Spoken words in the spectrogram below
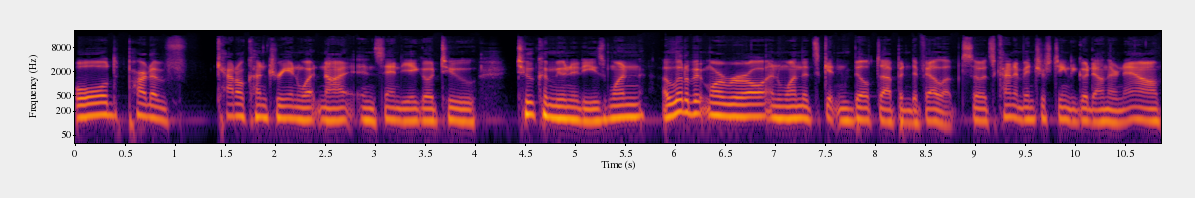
old part of cattle country and whatnot in San Diego to two communities, one a little bit more rural and one that's getting built up and developed. So it's kind of interesting to go down there now.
